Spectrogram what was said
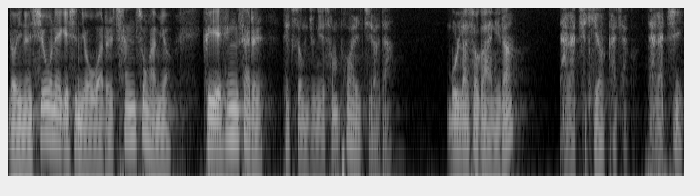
너희는 시온에 계신 여호와를 찬송하며 그의 행사를 백성 중에 선포할지어다. 몰라서가 아니라 다 같이 기억하자고. 다 같이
